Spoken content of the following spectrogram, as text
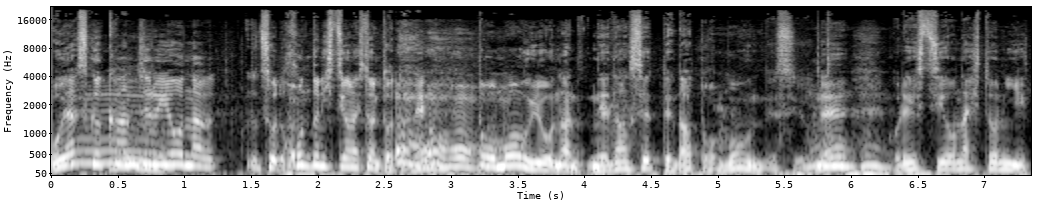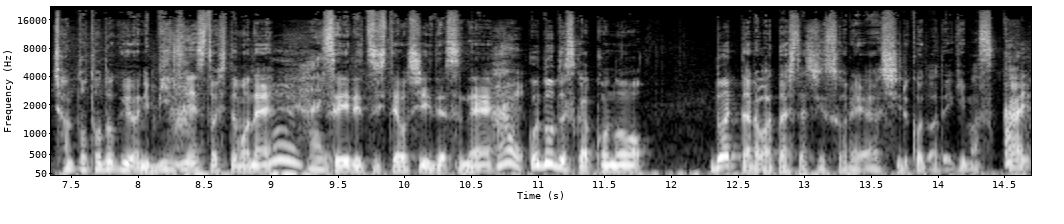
お安く感じるような、それ本当に必要な人にとってはね、ええと思うような値段設定だと思うんですよね。これ必要な人にちゃんと届くようにビジネスとしてもね、はい。成立してほしいですね。はい。これどうですか？このどうやったら私たちそれを知ることができますか？はい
